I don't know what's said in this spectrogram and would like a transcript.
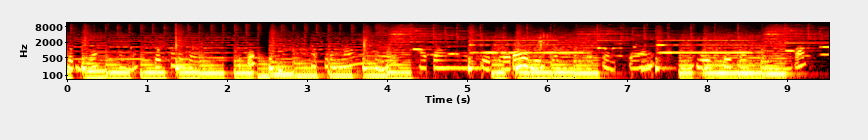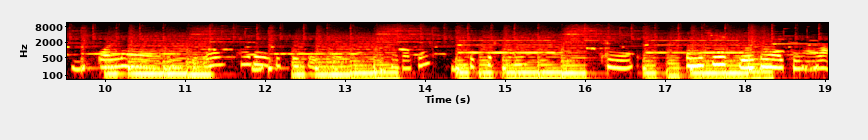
높게 평가 높은 그 수준? 하지만 그 가정 기술을 원래 음식을 해를 끼칠 수 있고 이것은 독특한 그 음식 요소의 조화와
